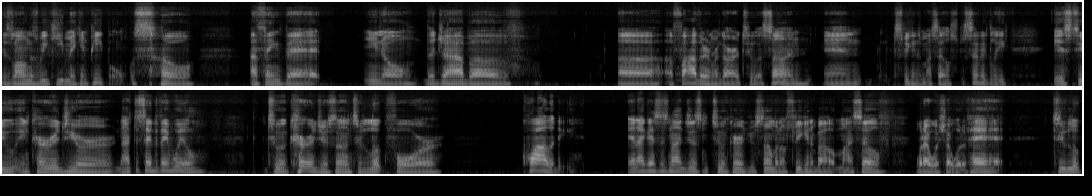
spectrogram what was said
as long as we keep making people. So I think that, you know, the job of uh, a father in regard to a son, and speaking to myself specifically, is to encourage your, not to say that they will, to encourage your son to look for quality. And I guess it's not just to encourage your son, but I'm speaking about myself, what I wish I would have had, to look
